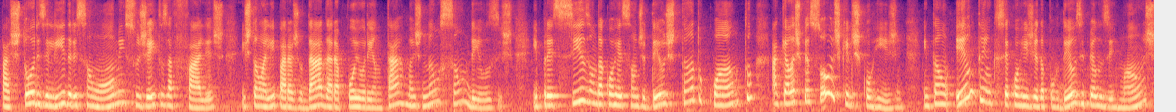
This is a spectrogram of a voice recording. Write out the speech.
Pastores e líderes são homens sujeitos a falhas, estão ali para ajudar, dar apoio, orientar, mas não são deuses e precisam da correção de Deus tanto quanto aquelas pessoas que eles corrigem. Então, eu tenho que ser corrigida por Deus e pelos irmãos,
